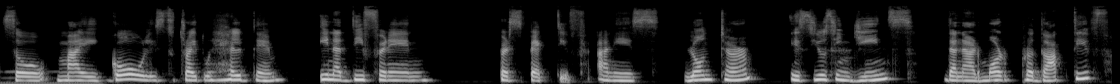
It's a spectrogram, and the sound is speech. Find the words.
So my goal is to try to help them in a different perspective and is long term is using genes that are more productive.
